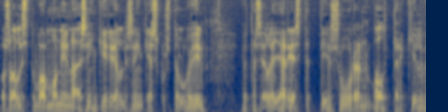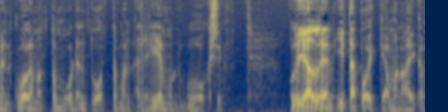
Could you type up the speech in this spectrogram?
osallistumaan moninaisiin kirjallisiin keskusteluihin, joita siellä järjestettiin suuren Walter Kilven kuolemattomuuden tuottaman riemun vuoksi. Oli jälleen itäpoikkeaman aika.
